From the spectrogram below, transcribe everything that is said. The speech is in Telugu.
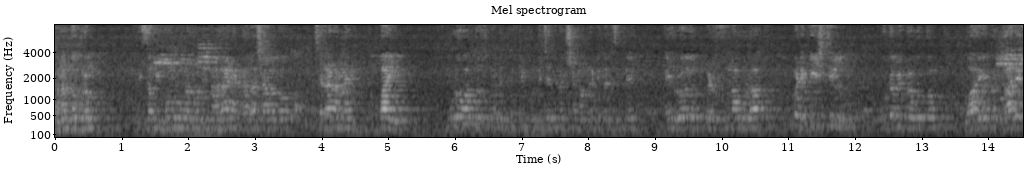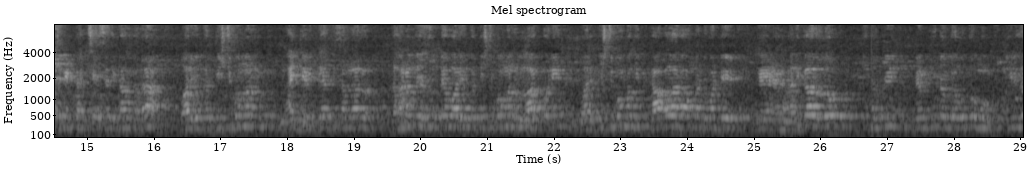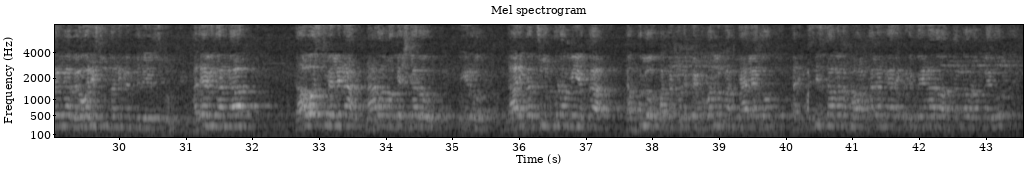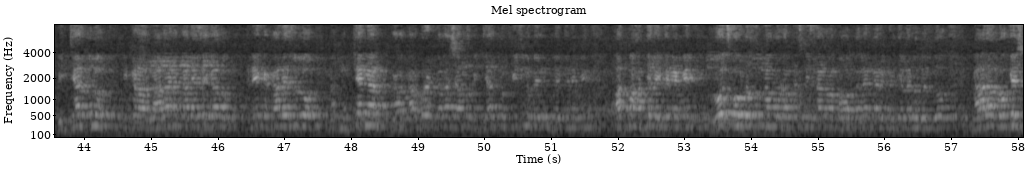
అనంతపురం ఇది సమీపంలో ఉన్నటువంటి నారాయణ కళాశాలలో శరణ్ అనే అబ్బాయి మూడవ అంతస్తు నుండి దూకి మృతి చెందిన విషయం అందరికీ తెలిసిందే. ఐదు రోజులు గడుస్తున్నా కూడా ఇప్పటికీ స్టిల్ కూటమి ప్రభుత్వం వారి యొక్క కాలేజీని టచ్ చేసేది కాదు కదా. వారి యొక్క దిష్టి బొమ్మను ఐక్య విద్యార్థి సంఘాలు దహనం చేస్తుంటే వారి యొక్క దిష్టి బొమ్మను లాక్కొని వారి దిష్టి బొమ్మకి కాపలాగా ఉన్నటువంటి అధికారులు మేము కూటమి ప్రభుత్వము విధంగా వ్యవహరిస్తుందని మేము తెలియజేస్తున్నాం. అదేవిధంగా దావాస్కి వెళ్ళిన నారా లోకేష్ గారు మీరు దారి ఖర్చులు కూడా మీ యొక్క డబ్బులు అక్కడ నుండి పెట్టుబడులు మాకు తేలేదు. అది ప్రశ్నిస్తామన్న పవన్ కళ్యాణ్ గారు ఎక్కడికి పోయినారో అర్థం కావడం లేదు. విద్యార్థులు ఇక్కడ నారాయణ కాలేజే గారు అనేక కాలేజీల్లో నా- ముఖ్యంగా కార్పొరేట్ కళాశాలలో విద్యార్థులు ఫీజులు వేధింపులు అయితేనేమి ఆత్మహత్యలు అయితేనేమి రోజుకోటి వస్తున్నా కూడా ప్రశ్నిస్తానన్న పవన్ కళ్యాణ్ గారు ఎక్కడికి వెళ్ళారో తెలుసు నారా లోకేష్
